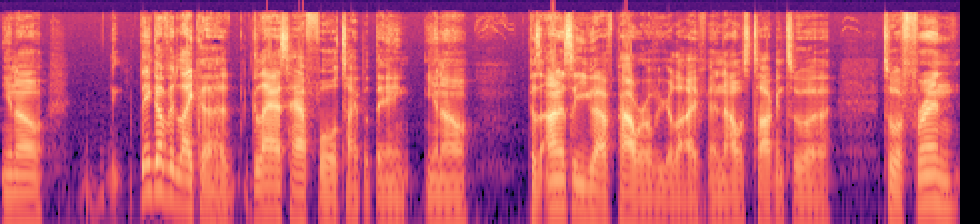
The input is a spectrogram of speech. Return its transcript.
You know, think of it like a glass half full type of thing, you know? Cuz honestly, you have power over your life and I was talking to a to a friend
